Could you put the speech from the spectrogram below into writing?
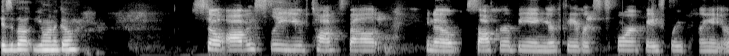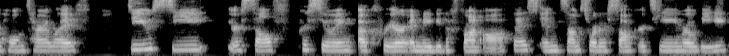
Isabel, you want to go? So obviously you've talked about, you know, soccer being your favorite sport, basically playing it your whole entire life. Do you see yourself pursuing a career in maybe the front office in some sort of soccer team or league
